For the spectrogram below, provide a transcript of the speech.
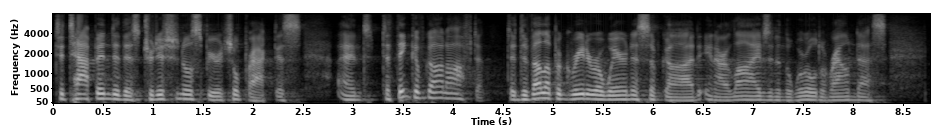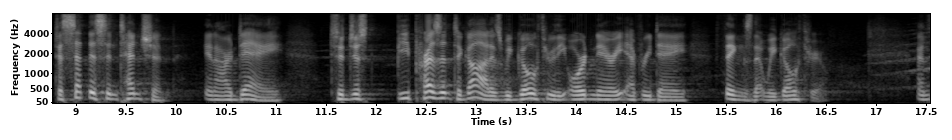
to tap into this traditional spiritual practice and to think of God often, to develop a greater awareness of God in our lives and in the world around us, to set this intention in our day to just be present to God as we go through the ordinary, everyday things that we go through. And,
